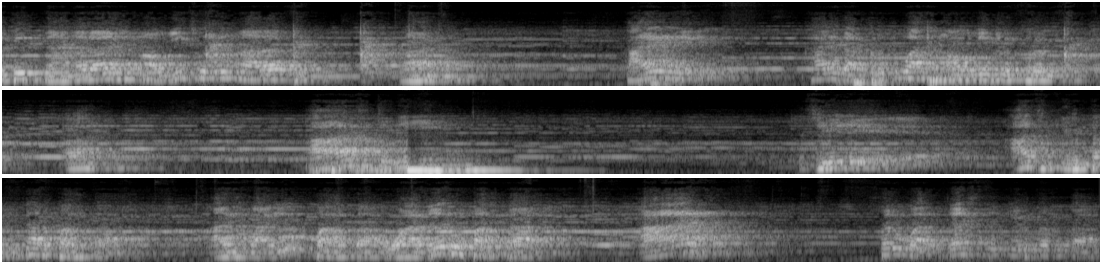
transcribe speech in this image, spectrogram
आता ते ज्ञानराज माऊलीच होते महाराज हा? काय काय दातृत्व आहे माऊलीकडे खरंच? आज तुम्ही जे आज कीर्तनकार पाहता आज गायक पाहता वादक पाहता आज सर्वात जास्त कीर्तनकार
